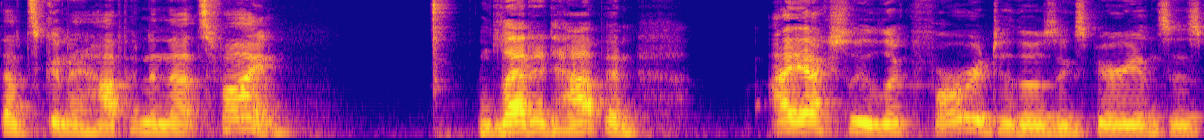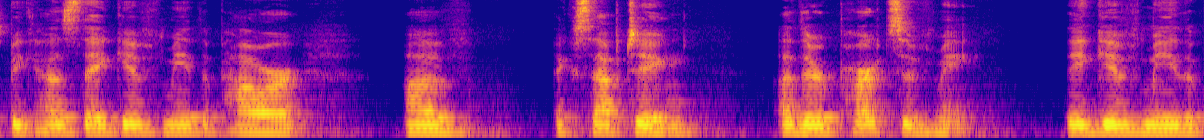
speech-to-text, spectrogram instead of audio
That's going to happen and that's fine. Let it happen. I actually look forward to those experiences because they give me the power of accepting other parts of me. They give me the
